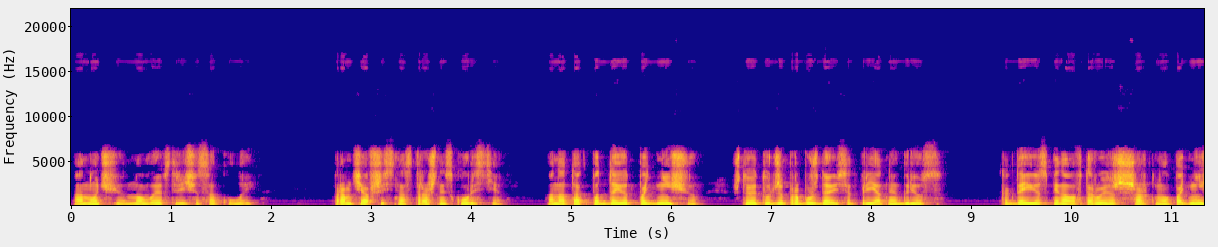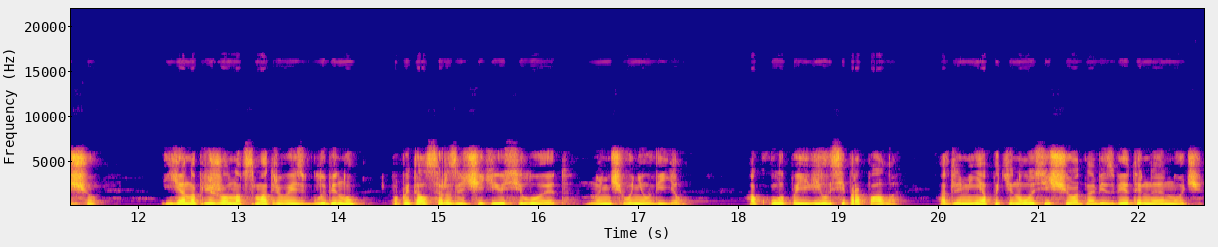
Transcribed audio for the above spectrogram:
А ночью новая встреча с акулой. Промчавшись на страшной скорости, она так поддает под днищу, что я тут же пробуждаюсь от приятных грез. Когда ее спина во второй раз шаркнула под днищу, я, напряженно всматриваясь в глубину, попытался различить ее силуэт, но ничего не увидел. Акула появилась и пропала, а для меня потянулась еще одна безветренная ночь.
